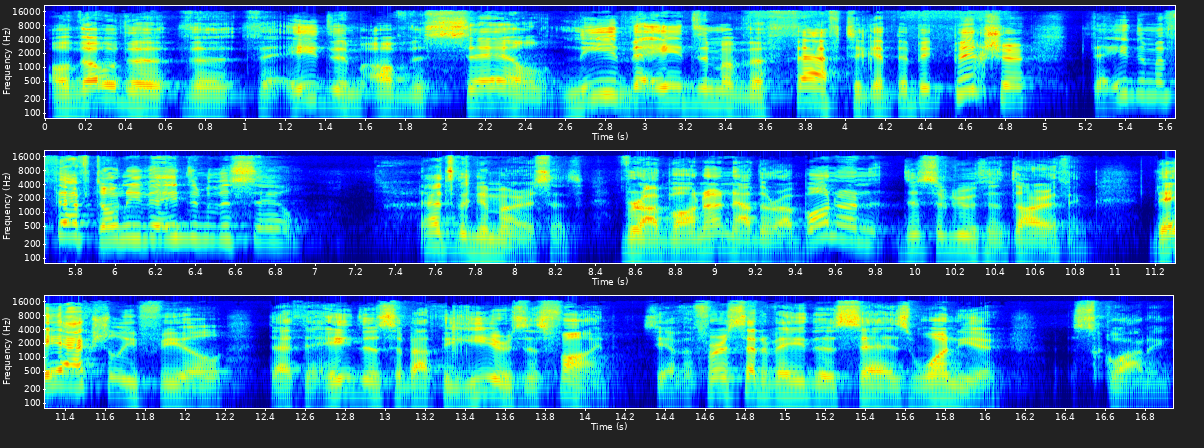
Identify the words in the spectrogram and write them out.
Although the, the, the Adim of the sale need the Adim of the theft to get the big picture, the Adim of theft don't need the Adim of the sale. That's the Gemara says. Rabbanon. Now the Rabbanon disagree with the entire thing. They actually feel that the Edus about the years is fine. So you have the first set of Edus says one year squatting.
